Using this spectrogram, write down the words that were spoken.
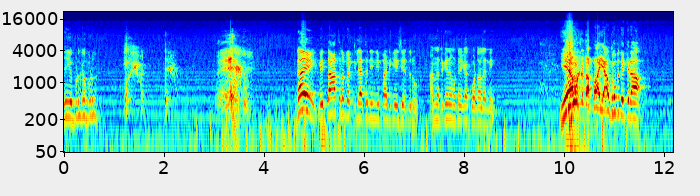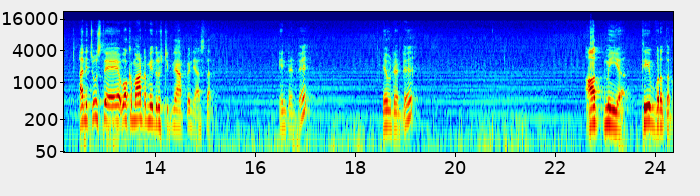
ఎప్పటికప్పుడు రాయ్ మీ తాతను బట్టి లేకపోతే నేను ఈ పాటికి వేసేద్దును అన్నట్టుగానే ఉంటాయి ఇక కోటాలన్నీ. ఏముంటుందబ్బా యాకోబు దగ్గర? అని చూస్తే ఒక మాట మీ దృష్టికి జ్ఞాపకం చేస్తాను. ఏంటంటే ఏమిటంటే ఆత్మీయ తీవ్రతను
